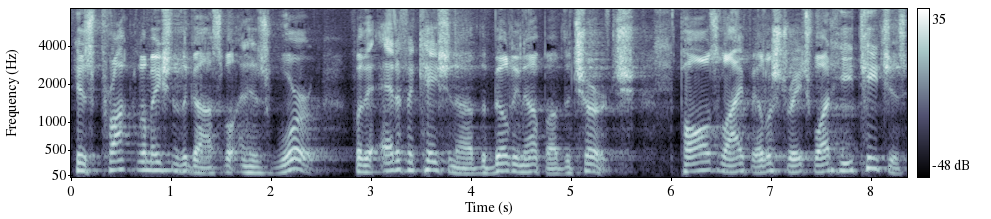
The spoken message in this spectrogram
his proclamation of the gospel, and his work for the edification of, the building up of the church. Paul's life illustrates what he teaches.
